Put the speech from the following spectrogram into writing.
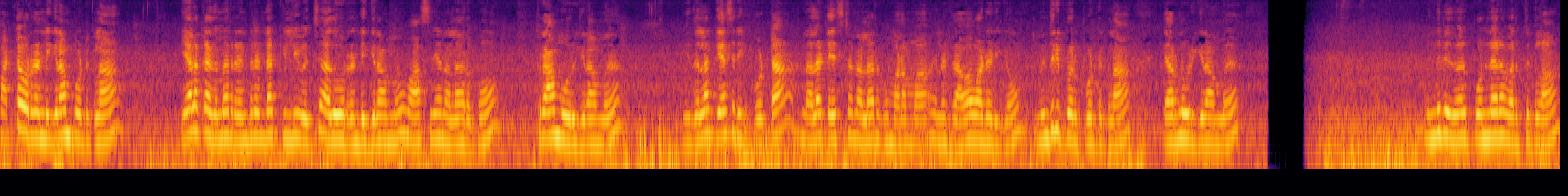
பட்டை ஒரு ரெண்டு கிராம் போட்டுக்கலாம். ஏலக்காய் இந்த மாதிரி ரெண்டு ரெண்டாக கிள்ளி வச்சு அது ஒரு ரெண்டு கிராமு. வாசனையாக நல்லாயிருக்கும். கிராம் ஒரு கிராமு. இதெல்லாம் கேசரிக்கு போட்டால் நல்லா டேஸ்ட்டாக நல்லாயிருக்கும் மனமாக இல்லை ரவை வாடை அடிக்கும். முந்திரி பருப்பு போட்டுக்கலாம். இரநூறு கிராமு. முந்திரி இது மாதிரி பொன்னேரம் வறுத்துக்கலாம்.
